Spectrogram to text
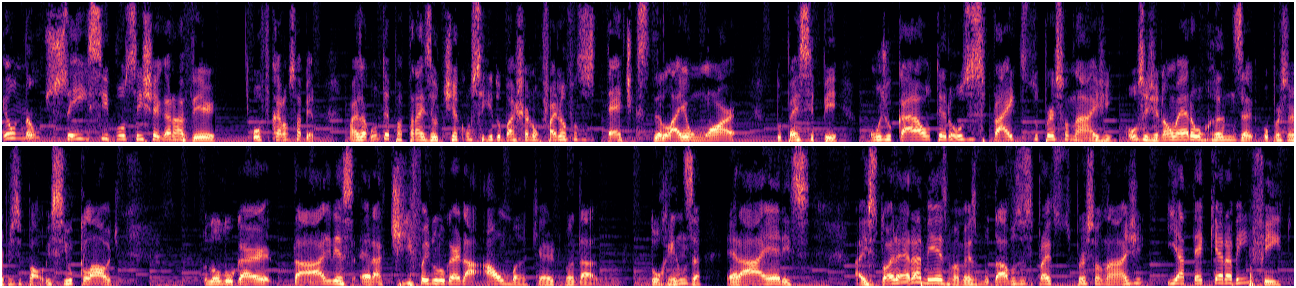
Eu não sei se vocês chegaram a ver ou ficaram sabendo, mas algum tempo atrás eu tinha conseguido baixar um Final Fantasy Tactics The Lion War do PSP, onde o cara alterou os sprites do personagem. Ou seja, não era o Hansa o personagem principal, e sim o Cloud. No lugar da Agnes era a Tifa e no lugar da Alma, que é a irmã da, do Hansa, era a Ares. A história era a mesma, mas mudava os sprites do personagem e até que era bem feito.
